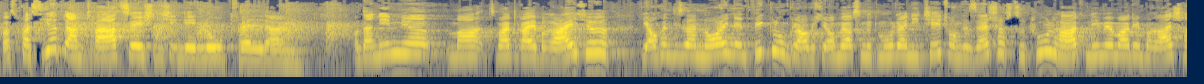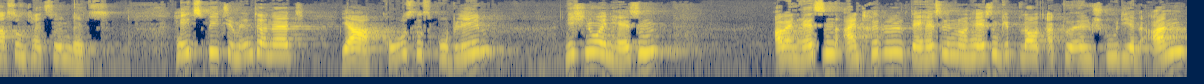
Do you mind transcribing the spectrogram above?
Was passiert dann tatsächlich in den Lobfeldern? Und dann nehmen wir mal zwei, drei Bereiche, die auch in dieser neuen Entwicklung, glaube ich, die auch etwas mit Modernität von Gesellschaft zu tun hat. Nehmen wir einmal den Bereich Hass und Hetze im Netz. Hate Speech im Internet, ja, großes Problem, nicht nur in Hessen, aber in Hessen, ein Drittel der Hessinnen und Hessen gibt laut aktuellen Studien an,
